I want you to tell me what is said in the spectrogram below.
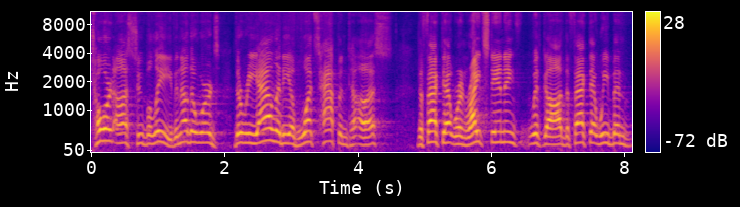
toward us who believe. In other words, the reality of what's happened to us, the fact that we're in right standing with God, the fact that we've been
